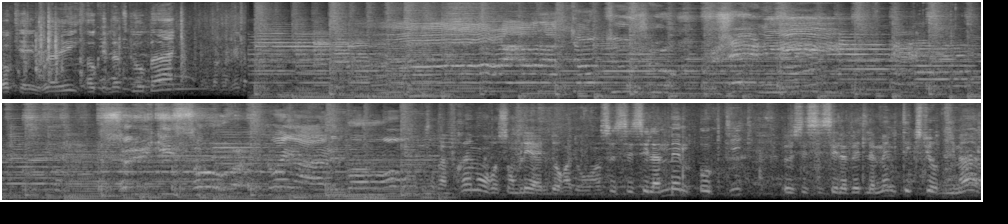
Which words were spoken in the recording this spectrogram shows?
Okay, ready? Okay, let's go back. Vraiment ressembler à Eldorado. hein. C'est- la même optique, euh, c'est- c'est c'est la, même texture d'image,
